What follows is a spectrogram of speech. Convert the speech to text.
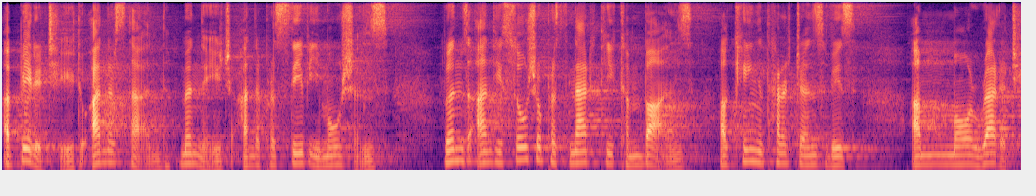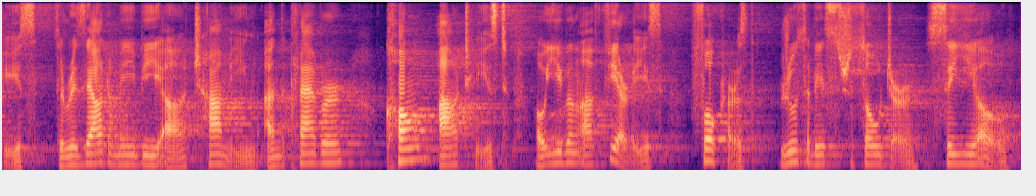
ability to understand, manage, and perceive emotions when the antisocial personality combines a keen intelligence with immoralities, the result may be a charming and clever con artist or even a fearless, focused, ruthless soldier, CEO,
